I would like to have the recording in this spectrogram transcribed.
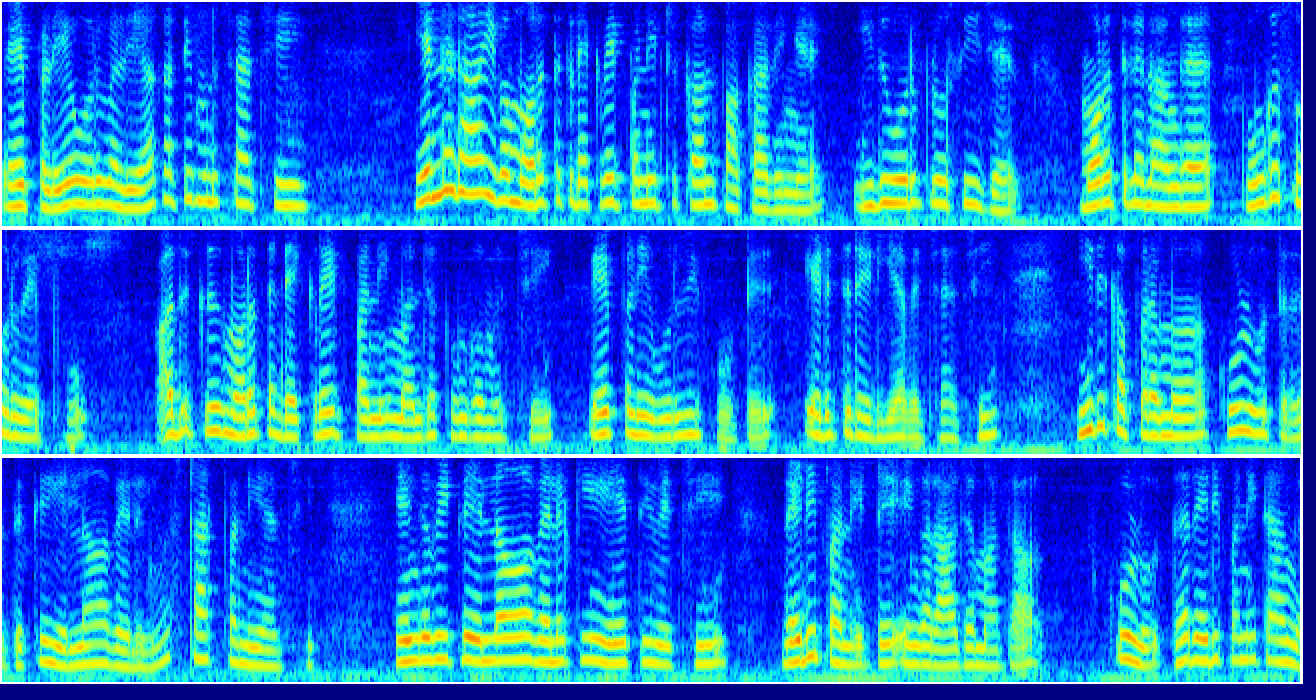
வேப்பிலையே ஒரு வழியாக கட்டி முடிச்சாச்சு. என்னடா இவன் முரத்துக்கு டெக்கரேட் பண்ணிகிட்ருக்கான்னு பார்க்காதீங்க. இது ஒரு ப்ரொசீஜர் முரத்தில் நாங்கள் பொங்க சோறு வைப்போம். அதுக்கு முறத்தை டெக்கரேட் பண்ணி மஞ்சள் குங்குமம் வச்சு வேப்பிலையை உருவி போட்டு எடுத்து ரெடியாக வச்சாச்சு. இதுக்கப்புறமா கூழ் ஊற்றுறதுக்கு எல்லா வேலையும் ஸ்டார்ட் பண்ணியாச்சு. எங்கள் வீட்டில் எல்லா விளக்கையும் ஏற்றி வச்சு ரெடி பண்ணிவிட்டு எங்கள் ராஜமாதா கூழ் ஊற்ற ரெடி பண்ணிட்டாங்க.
